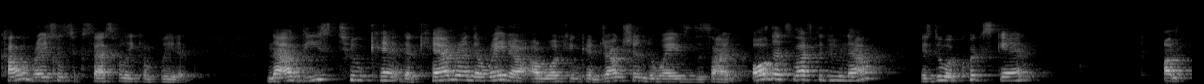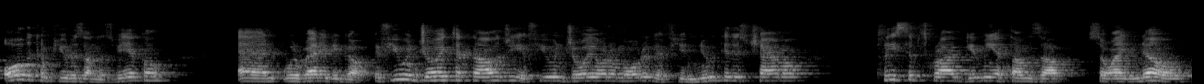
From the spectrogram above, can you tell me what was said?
Calibration successfully completed. Now these two, ca the camera and the radar are working in conjunction the way it's designed. All that's left to do now is do a quick scan on all the computers on this vehicle and we're ready to go. If you enjoy technology, if you enjoy automotive, if you're new to this channel, Please subscribe, give me a thumbs up so I know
